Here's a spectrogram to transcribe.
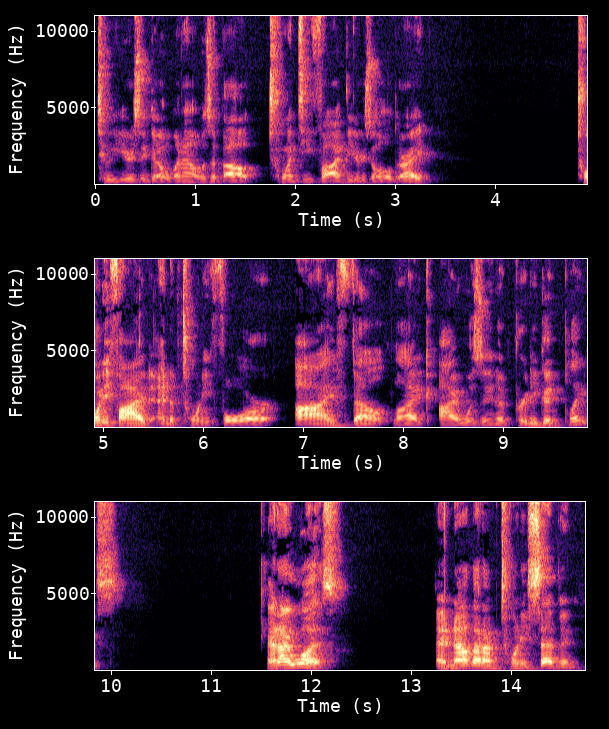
two years ago when I was about 25 years old, right? 25, end of 24, I felt like I was in a pretty good place. And I was. And now that I'm 27,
